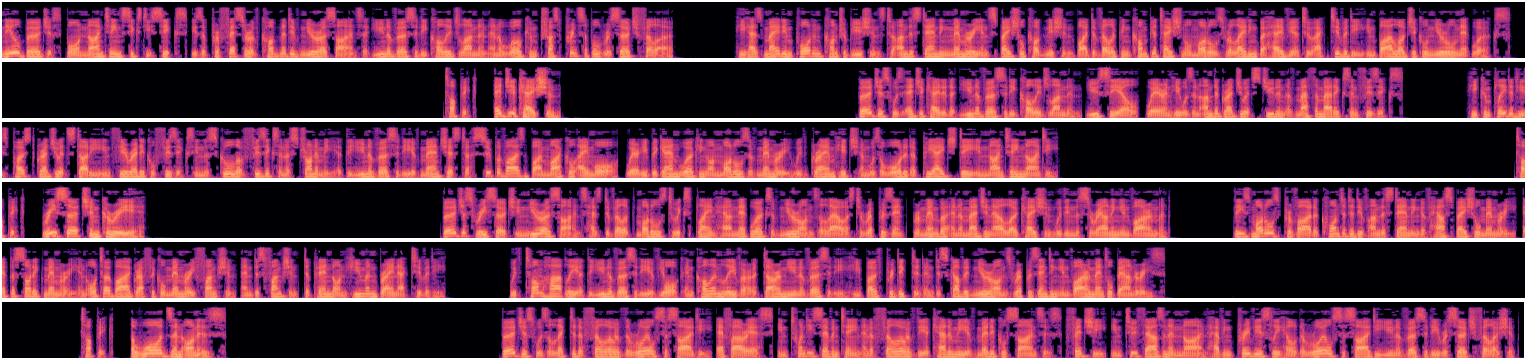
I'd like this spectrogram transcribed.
Neil Burgess born 1966 is a professor of cognitive neuroscience at University College London and a Wellcome Trust Principal Research Fellow. He has made important contributions to understanding memory and spatial cognition by developing computational models relating behavior to activity in biological neural networks. Education Burgess was educated at University College London UCL, where and he was an undergraduate student of mathematics and physics. He completed his postgraduate study in theoretical physics in the School of Physics and Astronomy at the University of Manchester supervised by Michael A. Moore, where he began working on models of memory with Graham Hitch and was awarded a PhD in 1990. Research and career Burgess research in neuroscience has developed models to explain how networks of neurons allow us to represent, remember and imagine our location within the surrounding environment. These models provide a quantitative understanding of how spatial memory, episodic memory and autobiographical memory function and dysfunction depend on human brain activity. With Tom Hartley at the University of York and Colin Lever at Durham University he both predicted and discovered neurons representing environmental boundaries. Awards and honors. Burgess was elected a Fellow of the Royal Society (FRS) in 2017 and a Fellow of the Academy of Medical Sciences (FMedSci) in 2009 having previously held a Royal Society University Research Fellowship.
